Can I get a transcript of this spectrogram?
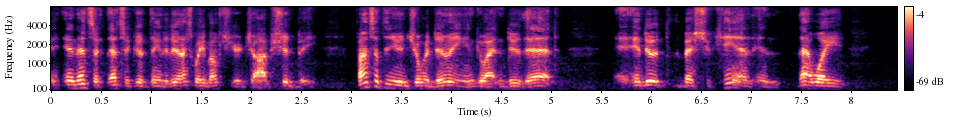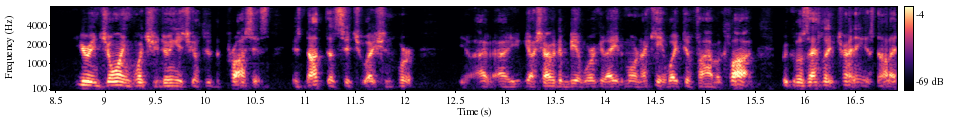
And, and that's a that's a good thing to do. That's the way most of your job should be. Find something you enjoy doing and go out and do that, and do it the best you can. And that way, you're enjoying what you're doing as you go through the process. It's not the situation where you know, I, I, gosh, I have to be at work at eight in the morning. I can't wait till five o'clock because athletic training is not a,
